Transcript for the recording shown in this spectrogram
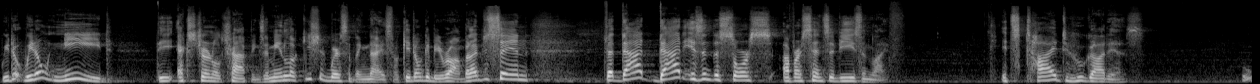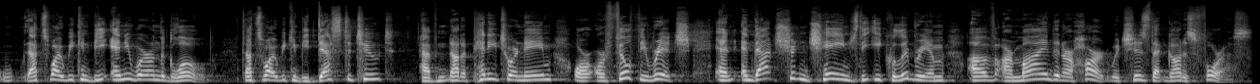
We don't, we don't need the external trappings. I mean, look, you should wear something nice, okay? Don't get me wrong. But I'm just saying that that, that isn't the source of our sense of ease in life. It's tied to who God is. That's why we can be anywhere on the globe. That's why we can be destitute, have not a penny to our name, or, or filthy rich. And, and that shouldn't change the equilibrium of our mind and our heart, which is that God is for us.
